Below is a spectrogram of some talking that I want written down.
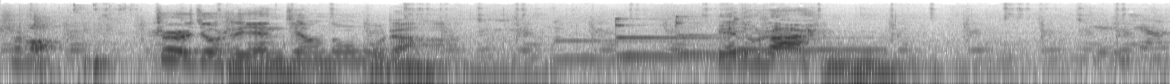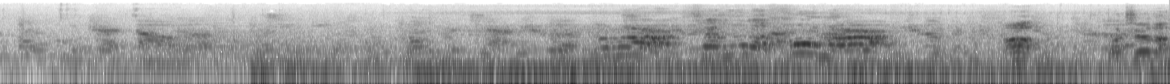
师傅，这就是沿江东路站啊。别堵这儿。沿江东路站到了，请您从后门下车。哥们儿下车在后门车门处啊，我知道。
